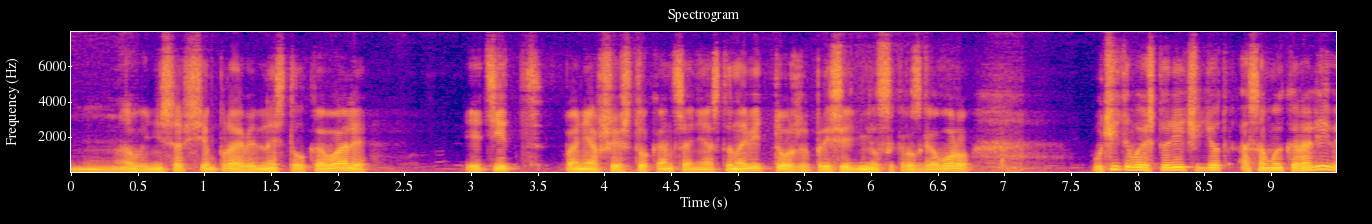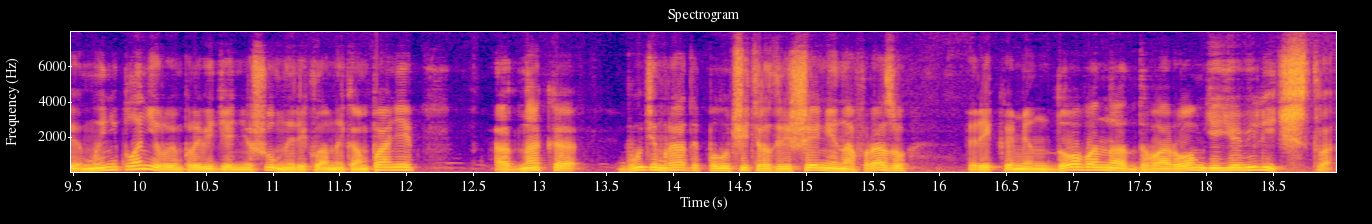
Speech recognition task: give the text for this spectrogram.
а вы не совсем правильно истолковали. Этит, понявший, что конца не остановить, тоже присоединился к разговору. Учитывая, что речь идет о самой королеве, мы не планируем проведение шумной рекламной кампании, однако будем рады получить разрешение на фразу «рекомендовано двором Ее Величества».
